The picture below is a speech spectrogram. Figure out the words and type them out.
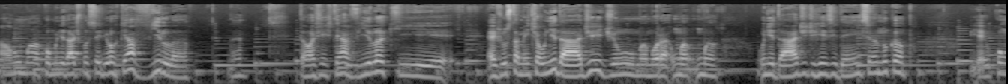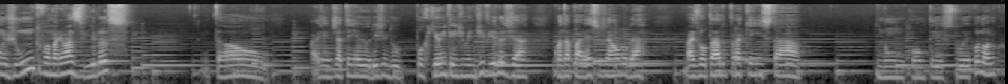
a uma comunidade posterior que é a vila, né? Então a gente tem a vila que é justamente a unidade de uma, uma, uma unidade de residência no campo. E aí o conjunto formariam as vilas. Então a gente já tem a origem do porquê o entendimento de vilas, já quando aparece já é um lugar mais voltado para quem está num contexto econômico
